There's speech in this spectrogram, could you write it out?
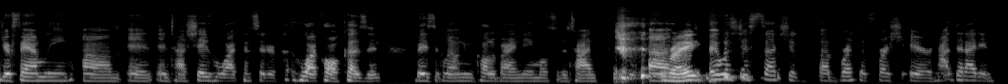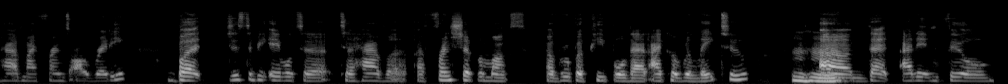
your family, um, and, and Tashe, who I consider, who I call cousin, basically, I don't even call her by her name most of the time. Um, right. it was just such a, a breath of fresh air. Not that I didn't have my friends already, but just to be able to to have a, a friendship amongst a group of people that I could relate to, Mhm. um, that I didn't feel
